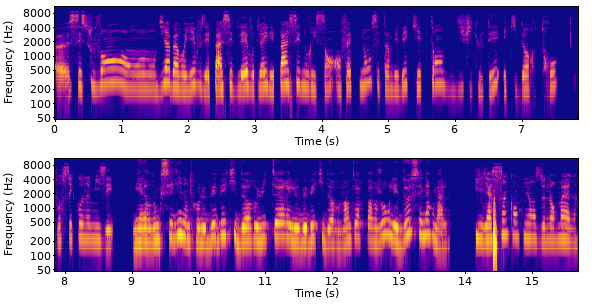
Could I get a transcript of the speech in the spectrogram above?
euh, c'est souvent, on dit, ah bah voyez, vous n'avez pas assez de lait, votre lait, il n'est pas assez nourrissant. En fait, non, c'est un bébé qui est en difficulté et qui dort trop pour s'économiser. Mais alors donc Céline, entre le bébé qui dort 8 heures et le bébé qui dort 20 heures par jour, les deux c'est normal? Il y a 50 nuances de normal.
